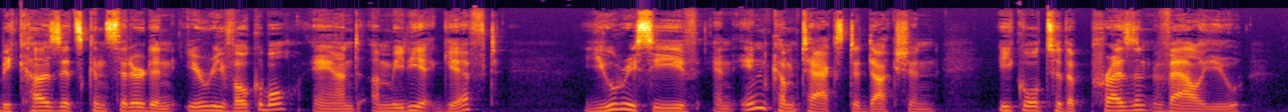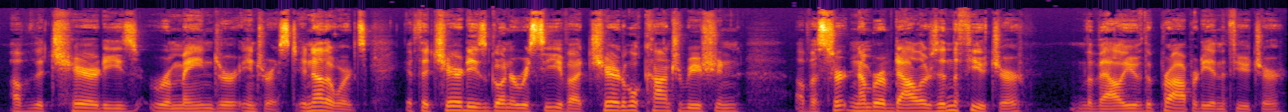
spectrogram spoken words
Because it's considered an irrevocable and immediate gift, you receive an income tax deduction equal to the present value of the charity's remainder interest. In other words, if the charity is going to receive a charitable contribution of a certain number of dollars in the future, the value of the property in the future,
